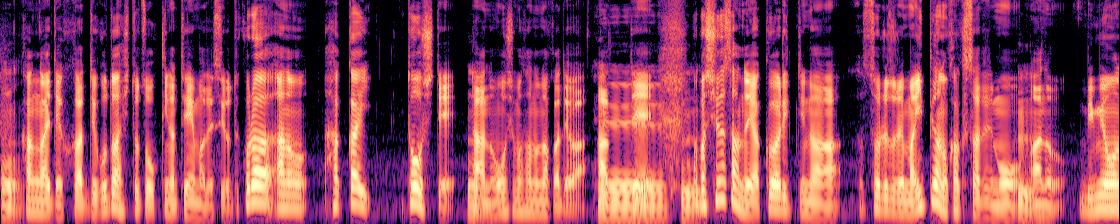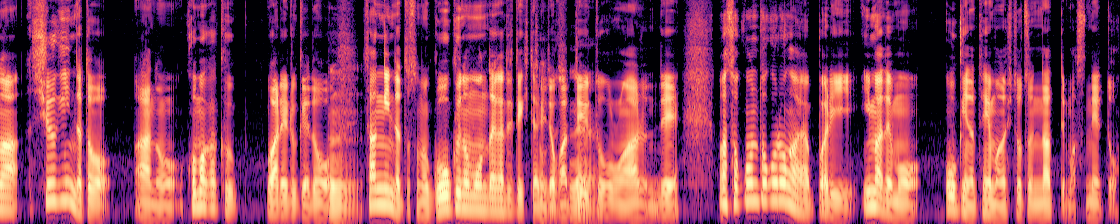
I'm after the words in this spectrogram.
う考えていくかということは一つ大きなテーマですよと。これはあの8回通して、うん、あの大島さんの中ではあって、うん、やっぱ衆参の役割っていうのはそれぞれまあ1票の格差でも、うん、あの微妙な衆議院だとあの細かく割れるけど、参議院だとその合区の問題が出てきたりとかっていうところがあるんで、ね、まあ、そこのところがやっぱり今でも大きなテーマの一つになってますねと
